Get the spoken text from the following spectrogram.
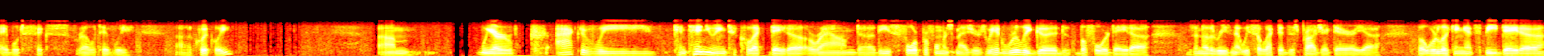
able to fix relatively uh, quickly. Um, we are actively continuing to collect data around uh, these four performance measures. We had really good before data. That's another reason that we selected this project area. But we're looking at speed data,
